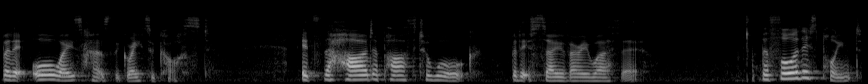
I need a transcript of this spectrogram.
but it always has the greater cost. It's the harder path to walk, but it's so very worth it. Before this point,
